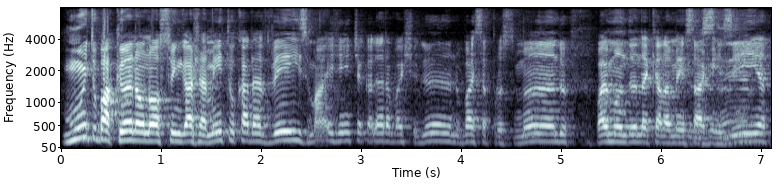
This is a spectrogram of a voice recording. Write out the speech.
Muito bacana o nosso engajamento, cada vez mais gente, a galera vai chegando, vai se aproximando, vai mandando aquela mensagenzinha.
